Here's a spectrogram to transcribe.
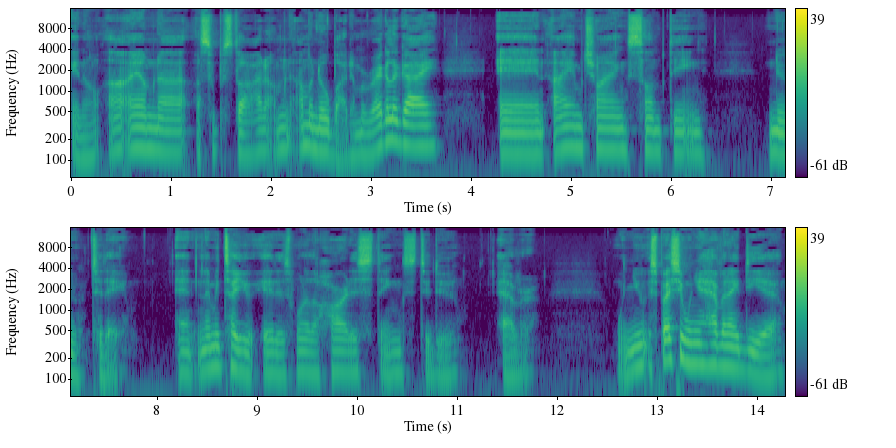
You know, I, am not a superstar. I am I'm a nobody. I'm a regular guy, and I am trying something new today. And let me tell you, it is one of the hardest things to do ever. When you, especially when you have an idea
